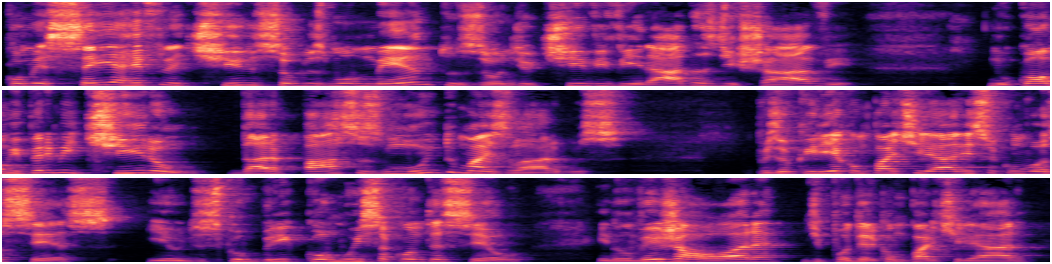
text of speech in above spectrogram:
comecei a refletir sobre os momentos onde eu tive viradas de chave, no qual me permitiram dar passos muito mais largos. Pois eu queria compartilhar isso com vocês e eu descobri como isso aconteceu e não vejo a hora de poder compartilhar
